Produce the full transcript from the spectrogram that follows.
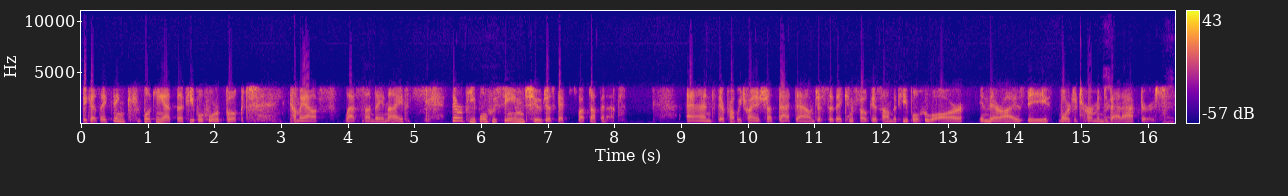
Because I think looking at the people who were booked coming out last Sunday night, there were people who seemed to just get swept up in it. And they're probably trying to shut that down just so they can focus on the people who are, in their eyes, the more determined right. bad actors. Right.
